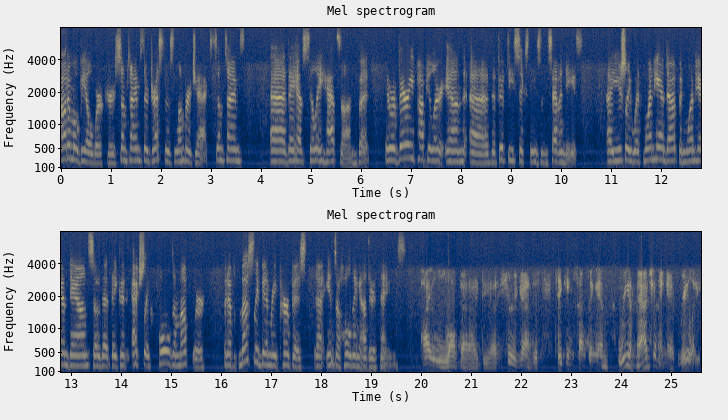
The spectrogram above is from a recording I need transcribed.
automobile workers. Sometimes they're dressed as lumberjacks. Sometimes uh, they have silly hats on. But they were very popular in uh, the 50s, 60s, and 70s uh, usually with one hand up and one hand down so that they could actually hold a muffler, but have mostly been repurposed uh, into holding other things. I love that idea. Here again, just taking something and reimagining it, really,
